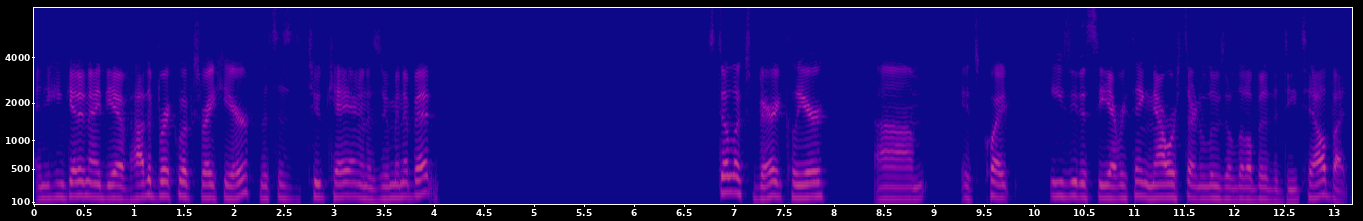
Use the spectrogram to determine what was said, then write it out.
And you can get an idea of how the brick looks right here. This is the 2K. I'm going to zoom in a bit. Still looks very clear. Um, it's quite easy to see everything. Now we're starting to lose a little bit of the detail, but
